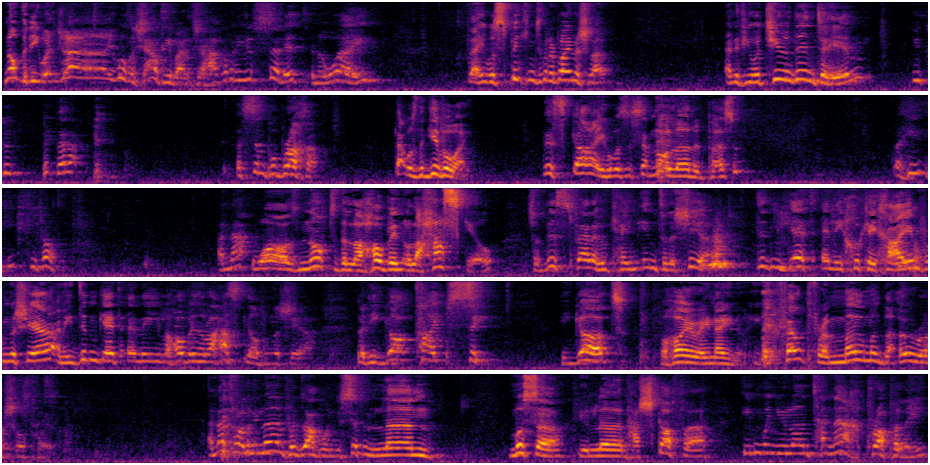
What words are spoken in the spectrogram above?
Not that he went, ah, he wasn't shouting about the shahaka, but he just said it in a way that he was speaking to the Rebbeinu Shalom. And if you were tuned in to him, you could pick that up. A simple bracha. That was the giveaway. This guy who was a, not a learned person, but he, he, he felt it. And that was not the Lahovin or Lahaskil. So this fellow who came into the Shia didn't get any Chukei Chaim from the Shia, and he didn't get any Lahovin or Lahaskil from the Shia. But he got type C. He got. He felt for a moment the Orosh oh, Torah. And that's why we learn, for example, when you sit and learn Musa, you learn Hashkafa, even when you learn Tanakh properly,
